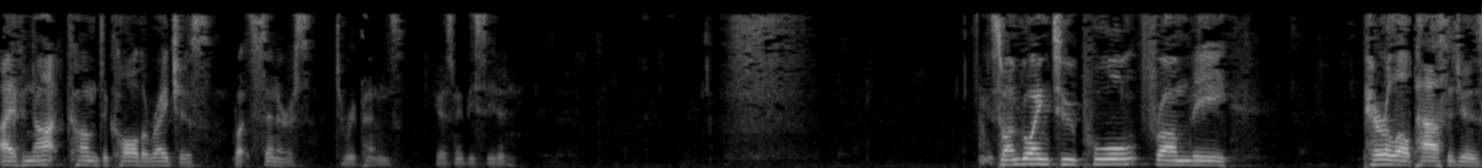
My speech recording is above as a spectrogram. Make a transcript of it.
I have not come to call the righteous, but sinners to repentance. You guys may be seated. So I'm going to pull from the parallel passages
